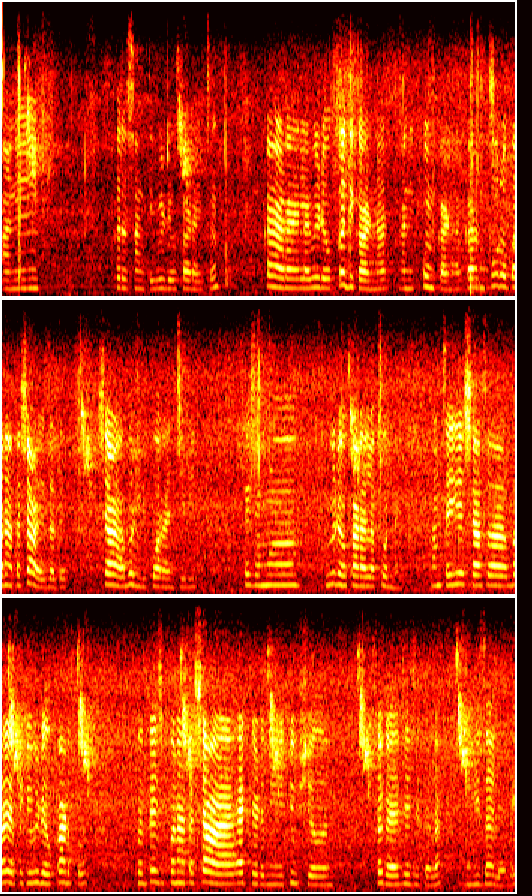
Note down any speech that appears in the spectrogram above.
आणि खरं सांगते व्हिडिओ काढायचं. काढायला व्हिडिओ कधी काढणार आणि कोण काढणार? कारण पोरं पण आता शाळेत जाते शाळा भरली पोरांची बी. त्याच्यामुळं व्हिडिओ काढायला कोण नाही. आमचा यश असा बऱ्यापैकी व्हिडिओ काढतो. पण त्याची पण आता शाळा अकॅडमी ट्युशन सगळ्या ज्याचे त्याला ही झालेले.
